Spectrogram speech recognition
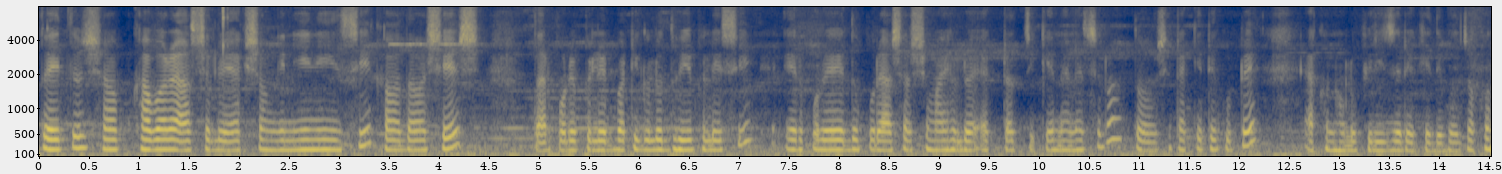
তো এই তো সব খাবার আসলে একসঙ্গে নিয়ে নিয়েছি, খাওয়া দাওয়া শেষ। তারপরে প্লেট বাটিগুলো ধুয়ে ফেলেছি। এরপরে দুপুরে আসার সময় হলো একটা চিকেন এনেছিল, তো সেটা কেটে কুটে এখন হলো ফ্রিজে রেখে দেবো। যখন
